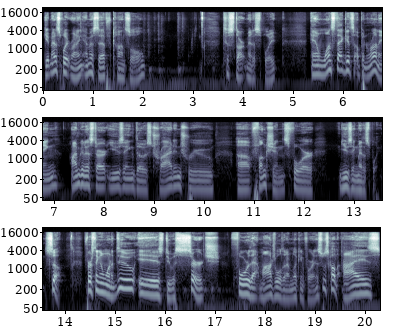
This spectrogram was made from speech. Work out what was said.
get Metasploit running, MSF console to start Metasploit. And once that gets up and running, I'm going to start using those tried and true uh, functions for using Metasploit. So, first thing I want to do is do a search for that module that I'm looking for. And this was called Eyes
